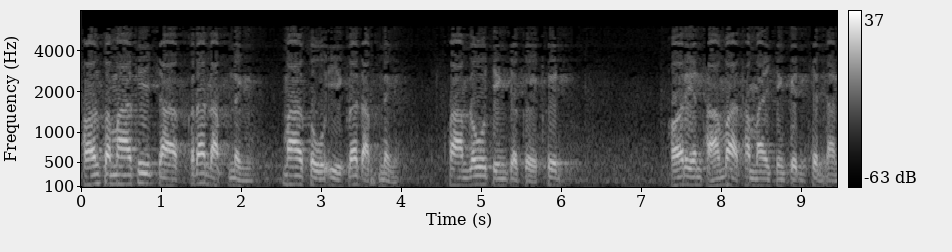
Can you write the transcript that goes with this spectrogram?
ถอนสมาธิจากระดับหนึ่งมาสู่อีกระดับหนึ่ง ความรู้จริงจะเกิดขึ้น ขอเรียนถามว่าทำไมจึงเป็นเช่นนั้น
